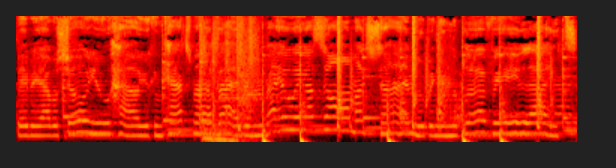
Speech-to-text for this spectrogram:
Baby. I will show you how you can catch my vibe. And right time looping in the blurry lights.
